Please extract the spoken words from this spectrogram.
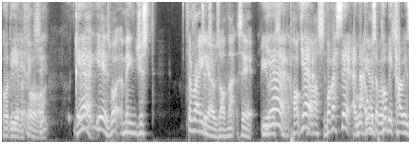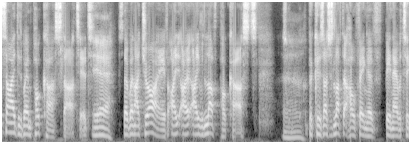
or the year before. Good Yeah. eight years. What I mean, just the radio's on. That's it. You yeah, listen to podcasts. yeah. Well, that's it, and that also probably coincided when podcasts started. Yeah, So when I drive, I I, I love podcasts Uh. because I just love that whole thing of being able to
